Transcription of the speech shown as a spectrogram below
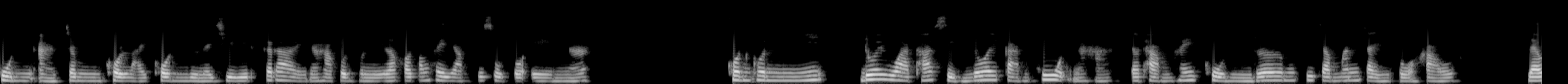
คุณอาจจะมีคนหลายคนอยู่ในชีวิตก็ได้นะคะ คนคนนี้แล้วเขาต้องพยายามพิสูจน์ตัวเองนะ คนคนนี้ ด้วยวาทศิลป์ด้วยการพูดนะคะ จะทำให้คุณเริ่มที่จะมั่นใจในตัวเขา แล้ว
